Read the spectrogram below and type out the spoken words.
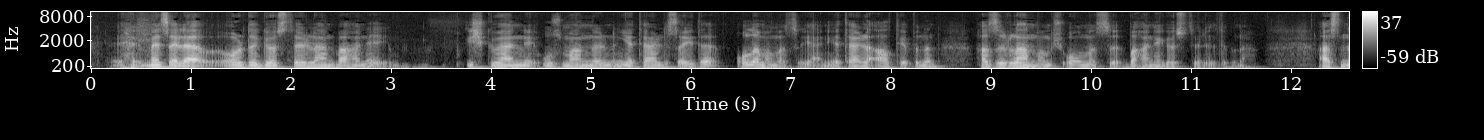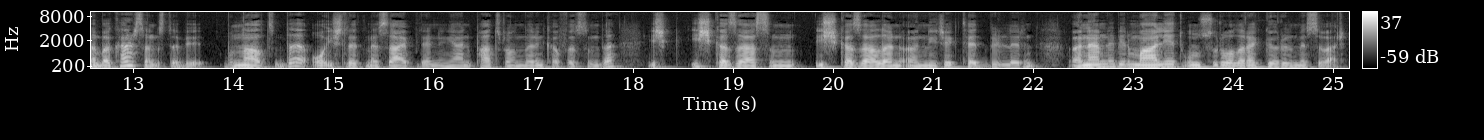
Mesela orada gösterilen bahane iş güvenliği uzmanlarının yeterli sayıda olamaması. Yani yeterli altyapının hazırlanmamış olması bahane gösterildi buna. Aslında bakarsanız tabii bunun altında o işletme sahiplerinin yani patronların kafasında iş, iş kazasının iş kazalarını önleyecek tedbirlerin önemli bir maliyet unsuru olarak görülmesi var.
